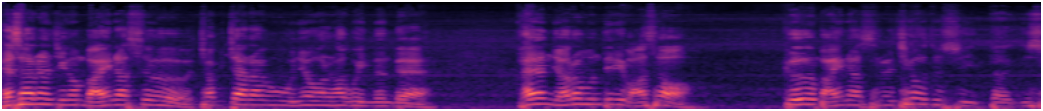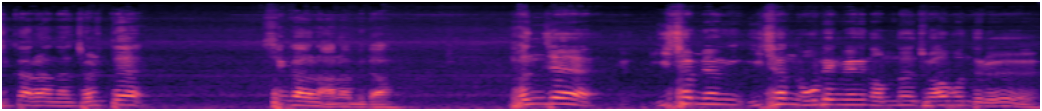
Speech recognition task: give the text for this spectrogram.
회사는 지금 마이너스 적자라고 운영을 하고 있는데 과연 여러분들이 와서 그 마이너스를 채워줄 수 있다, 있을까라는 절대 생각을 안 합니다. 현재 2,000명, 2,500명이 넘는 조합원들을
